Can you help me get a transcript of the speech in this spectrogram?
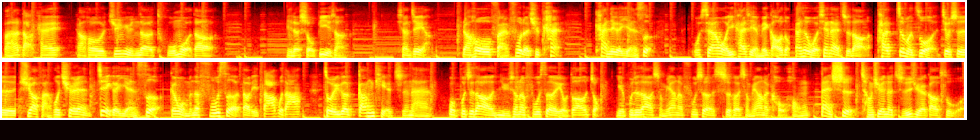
把它打开，然后均匀的涂抹到你的手臂上，像这样，然后反复的去看，看这个颜色。我虽然我一开始也没搞懂，但是我现在知道了，他这么做就是需要反复确认这个颜色跟我们的肤色到底搭不搭。作为一个钢铁直男。我不知道女生的肤色有多少种，也不知道什么样的肤色适合什么样的口红。但是程序员的直觉告诉我，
